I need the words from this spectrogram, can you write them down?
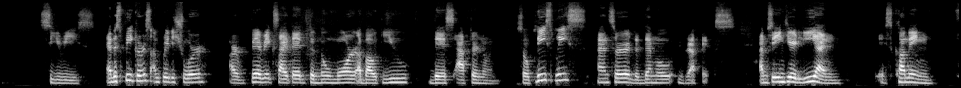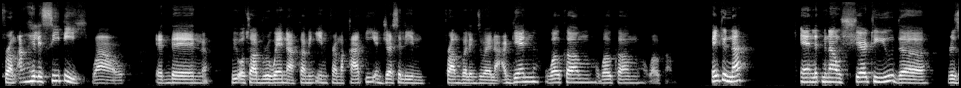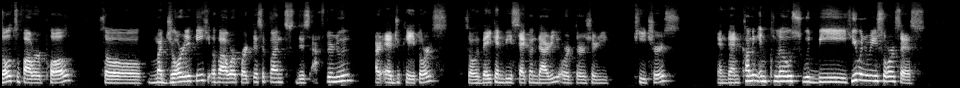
series? And the speakers, I'm pretty sure, are very excited to know more about you this afternoon. So please, please answer the demographics. I'm seeing here Lian is coming from Angeles City. Wow. And then we also have Rowena coming in from Makati and Jesseline from Valenzuela. Again, welcome, welcome, welcome. Thank you, Nat. And let me now share to you the results of our poll. So majority of our participants this afternoon are educators. So they can be secondary or tertiary teachers. And then coming in close would be human resources,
